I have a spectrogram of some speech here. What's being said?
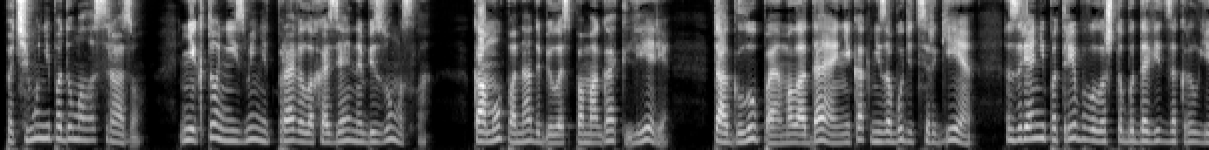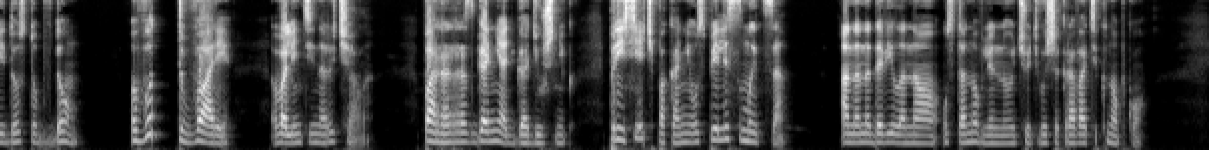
Почему не подумала сразу? Никто не изменит правила хозяина без умысла. Кому понадобилось помогать Лере? Та глупая, молодая, никак не забудет Сергея. Зря не потребовала, чтобы Давид закрыл ей доступ в дом. «Вот твари!» – Валентина рычала. «Пора разгонять, гадюшник. Пресечь, пока не успели смыться». Она надавила на установленную чуть выше кровати кнопку.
